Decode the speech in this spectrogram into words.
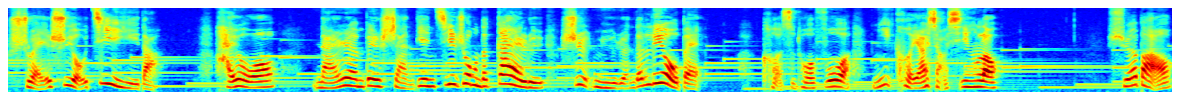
水是有记忆的。还有哦，男人被闪电击中的概率是女人的六倍。克斯托夫，你可要小心喽！雪宝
